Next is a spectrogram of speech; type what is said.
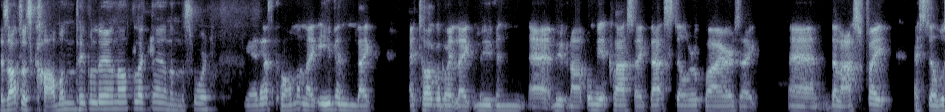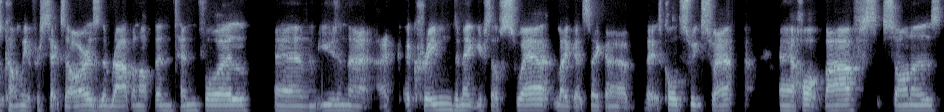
is that just common people doing that like then in the sport? Yeah, that's common. Like even like I talk about like moving, uh, moving up in weight class. Like that still requires like um the last fight I still was can't wait for six hours. The wrapping up in tinfoil, um, using a, a, a, cream to make yourself sweat. Like it's like a, it's called sweet sweat. Uh, hot baths, saunas,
